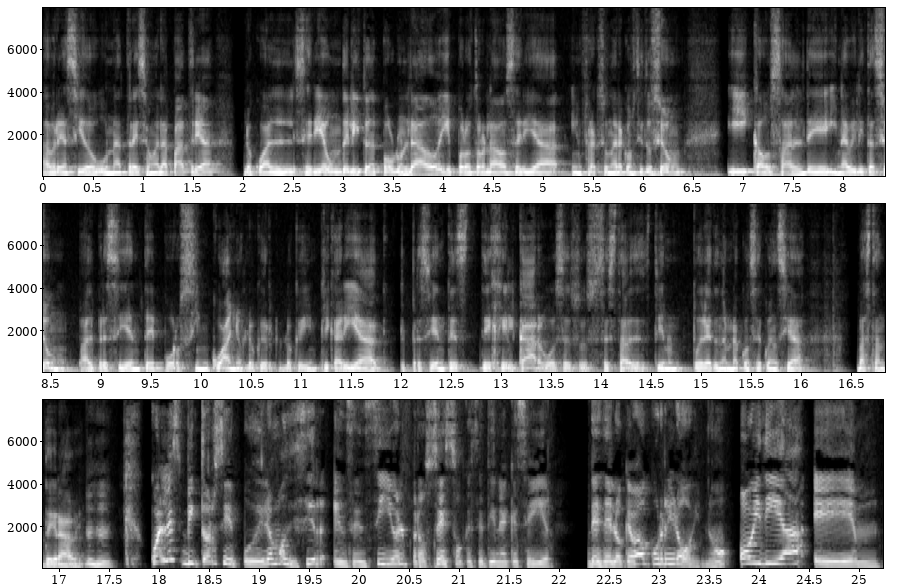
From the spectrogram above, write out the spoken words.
habría sido una traición a la patria, lo cual sería un delito por un lado y por otro lado sería infracción a la Constitución y causal de inhabilitación al presidente por cinco años, lo que, lo que implicaría que el presidente deje el cargo. Eso, tiene, podría tener una consecuencia bastante grave. ¿Cuál es, Víctor, si pudiéramos decir en sencillo el proceso que se tiene que seguir desde lo que va a ocurrir hoy, ¿no? Hoy día em,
